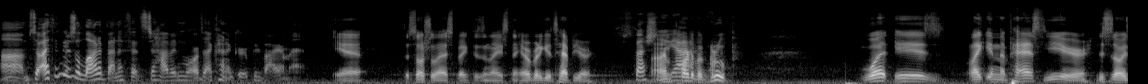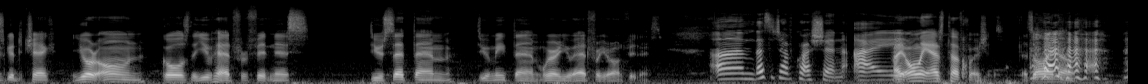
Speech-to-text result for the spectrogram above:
Um, so i think there's a lot of benefits to having more of that kind of group environment. Yeah the social aspect is a nice thing. Everybody gets happier. especially I'm yeah. part of a group. What is like in the past year? This is always good to check your own goals that you've had for fitness. Do you set them? Do you meet them? Where are you at for your own fitness? Um, that's a tough question i I only ask tough questions. That's all I know.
